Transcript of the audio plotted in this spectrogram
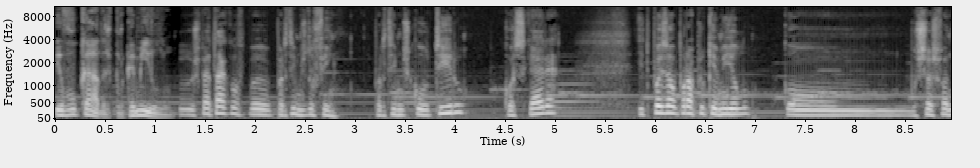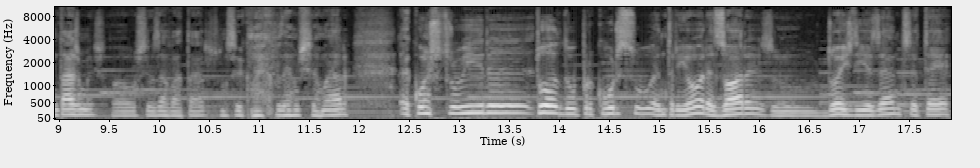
evocadas por Camilo. O espetáculo eh, partimos do fim. Partimos com o tiro, com a cegueira, e depois é o próprio Camilo com os seus fantasmas, ou os seus avatares, não sei como é que podemos chamar, a construir eh, todo o percurso anterior, as horas, dois dias antes, até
